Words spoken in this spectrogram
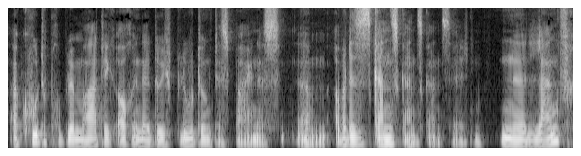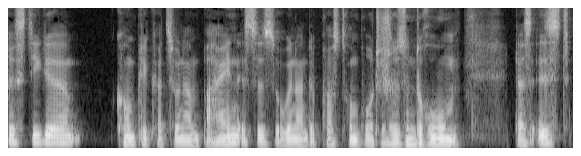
akute Problematik auch in der Durchblutung des Beines. Ähm, aber das ist ganz, ganz, ganz selten. Eine langfristige Komplikation am Bein ist das sogenannte postthrombotische Syndrom. Das ist,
